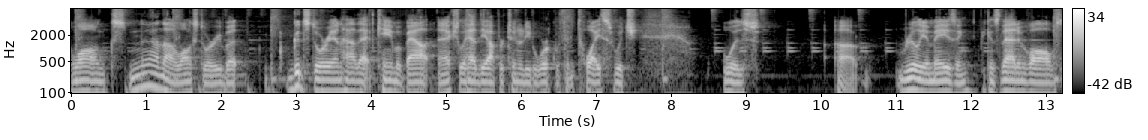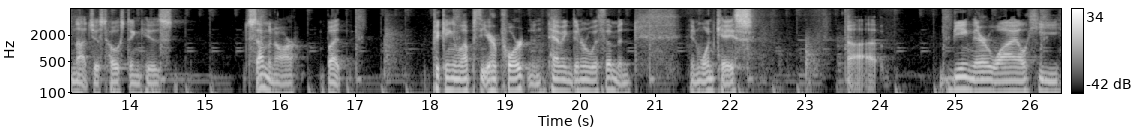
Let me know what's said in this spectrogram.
long, not a long story, but good story on how that came about. I actually had the opportunity to work with him twice, which was uh, really amazing because that involves not just hosting his seminar, but picking him up at the airport and having dinner with him, and in one case, uh, being there while he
